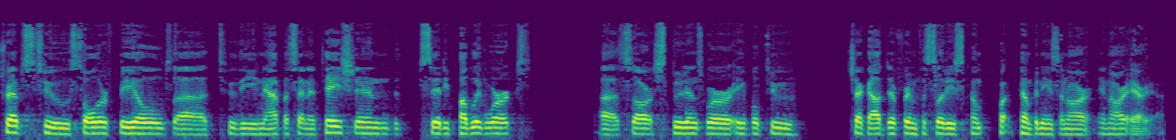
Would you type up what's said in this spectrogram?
trips to solar fields, to the Napa sanitation, the city public works. So our students were able to check out different facilities com- companies in our in our area.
